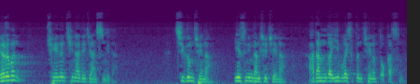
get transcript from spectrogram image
여러분, 죄는 진화되지 않습니다. 지금 죄나 예수님 당시의 죄나 아담과 이브가 있었던 죄는 똑같습니다.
